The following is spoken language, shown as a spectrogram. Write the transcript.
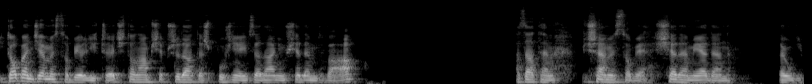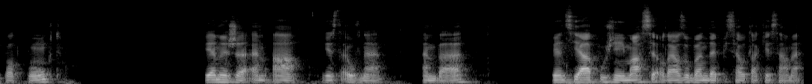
I to będziemy sobie liczyć, to nam się przyda też później w zadaniu 7.2. A zatem piszemy sobie 7.1, drugi podpunkt. Wiemy, że MA jest równe MB, więc ja później masy od razu będę pisał takie same.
